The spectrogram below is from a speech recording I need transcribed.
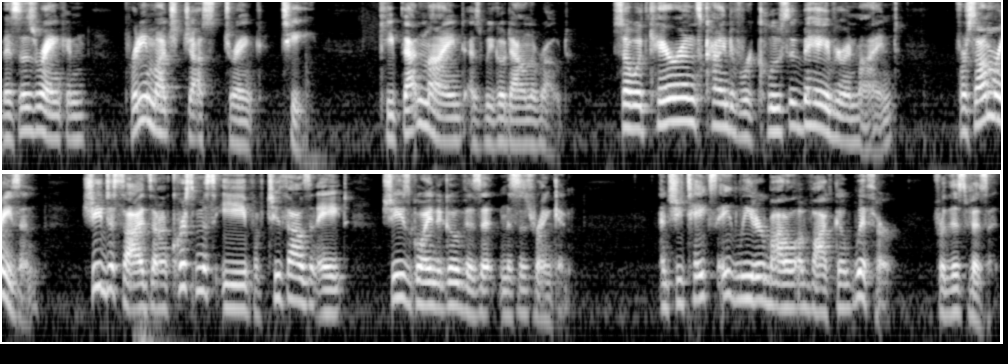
Mrs. Rankin pretty much just drank tea. Keep that in mind as we go down the road. So, with Karen's kind of reclusive behavior in mind, for some reason, she decides on Christmas Eve of 2008, she's going to go visit Mrs. Rankin. And she takes a liter bottle of vodka with her for this visit.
